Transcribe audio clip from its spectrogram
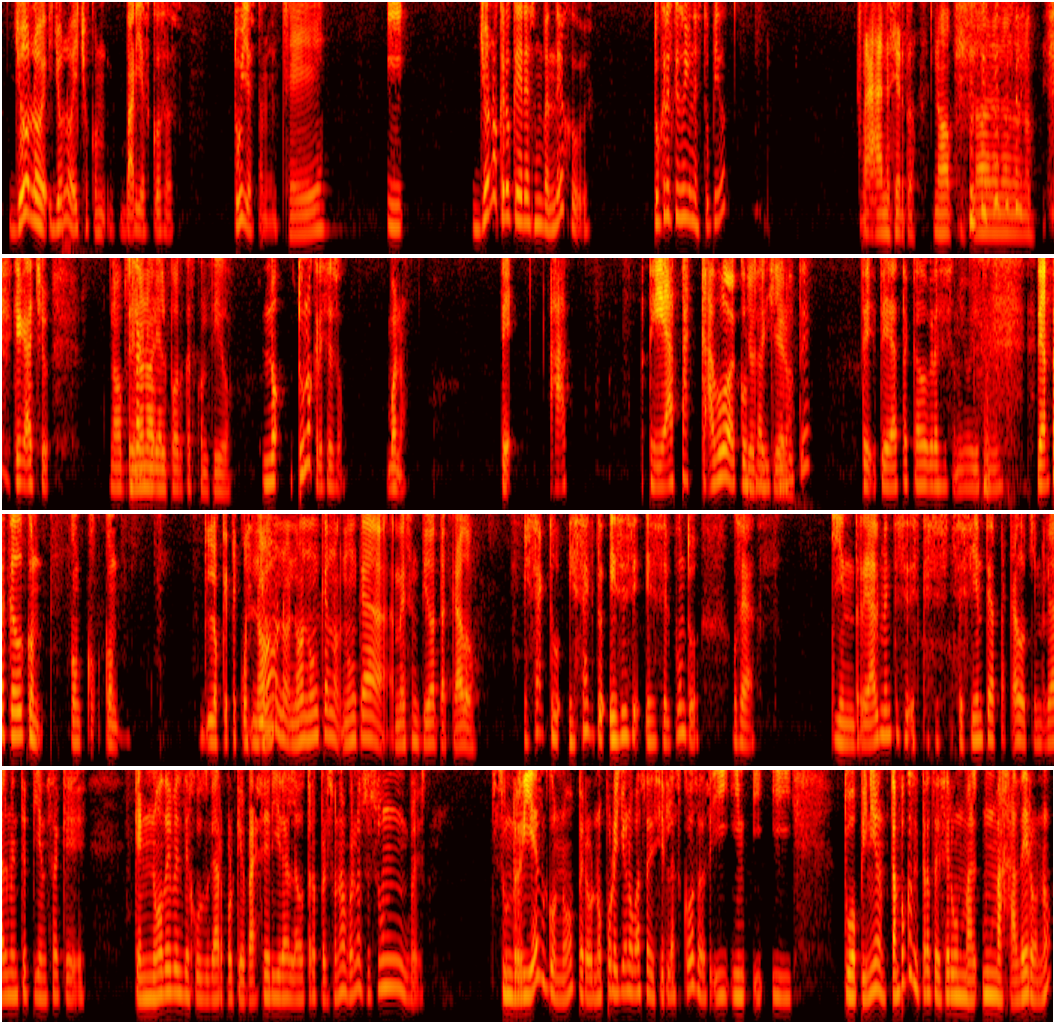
Yo lo, he- yo lo he hecho con varias cosas tuyas también. Sí. Y yo no creo que eres un pendejo, güey. ¿Tú crees que soy un estúpido? Ah, no es cierto. No, pues, no, no, no, no, no. Qué gacho. No, pues si no, no haría el podcast contigo. No, tú no crees eso. Bueno, te ha, te he atacado contradiciéndote. Te, te he atacado, gracias amigo, yo también. te he atacado con, con, con, con lo que te cuestiono. No, no, no, nunca, no, nunca me he sentido atacado. Exacto, exacto. Ese es, ese es el punto. O sea, quien realmente se- es que se, se siente atacado, quien realmente piensa que, que no debes de juzgar porque va a hacer ir a la otra persona, bueno, eso es un, pues, es un riesgo, ¿no? Pero no por ello no vas a decir las cosas y, y, y- y tu opinión. Tampoco se trata de ser un, mal, un majadero, ¿no?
